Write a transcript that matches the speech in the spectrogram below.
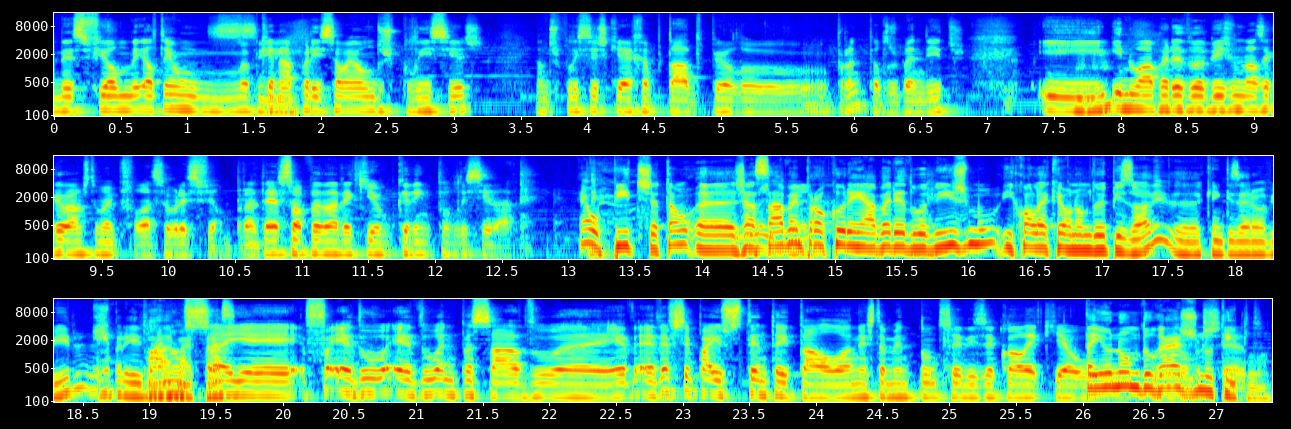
nesse filme, ele tem um- uma Sim. pequena aparição, é um dos polícias. É um dos polícias que é raptado pelo, pronto, pelos bandidos. E, Uhum. e no À Beira do Abismo nós acabámos também por falar sobre esse filme. Pronto, é só para dar aqui um bocadinho de publicidade. É o pitch. Então, uh, já Muito sabem, bem. procurem à beira do abismo. E qual é que é o nome do episódio? Uh, quem quiser ouvir, para ir Pá, lá não mais sei, é, é, do, é do ano passado, é, é- deve ser para aí o 70 e tal, honestamente não sei dizer qual é que é o Tem o nome do gajo número no certo. título.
